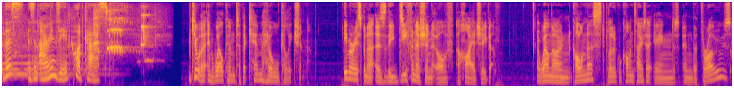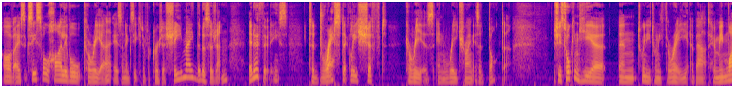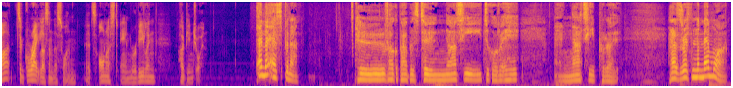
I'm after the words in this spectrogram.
This is an RNZ podcast. Kia ora and welcome to the Kim Hill Collection. Emma Espiner is the definition of a high achiever. A well known columnist, political commentator, and in the throes of a successful high level career as an executive recruiter, she made the decision in her 30s to drastically shift careers and retrain as a doctor. She's talking here in 2023 about her memoir. It's a great listen, this one. It's honest and revealing. Hope you enjoy it. Emma Espiner, who whakapapas to Ngāti Tukorehe and Ngāti Porou, has written a memoir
